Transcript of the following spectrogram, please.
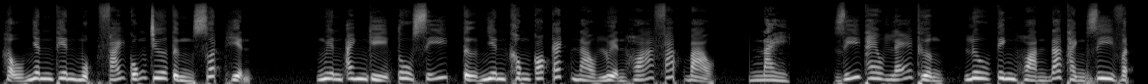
hậu nhân thiên mục phái cũng chưa từng xuất hiện. Nguyên anh kỳ tu sĩ tự nhiên không có cách nào luyện hóa pháp bảo. Này, dĩ theo lẽ thường, lưu tinh hoàn đã thành di vật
